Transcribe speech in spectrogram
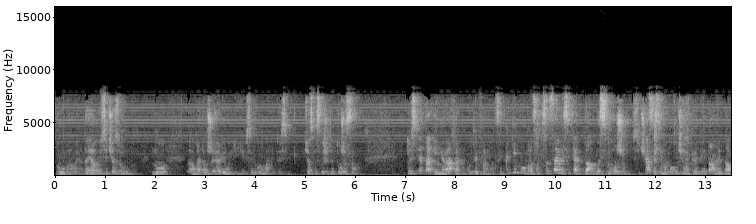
грубо говоря. Да, я говорю сейчас грубо, но об этом же говорил и в Silicon Valley. То есть сейчас вы слышите то же самое. То есть это генератор какой-то информации. Каким образом? В социальных сетях, да, мы сможем. Сейчас, если мы получим открытые данные, да,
